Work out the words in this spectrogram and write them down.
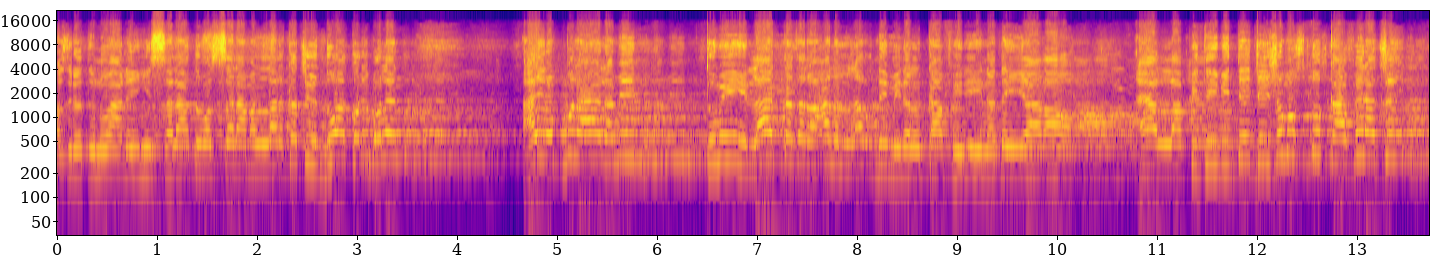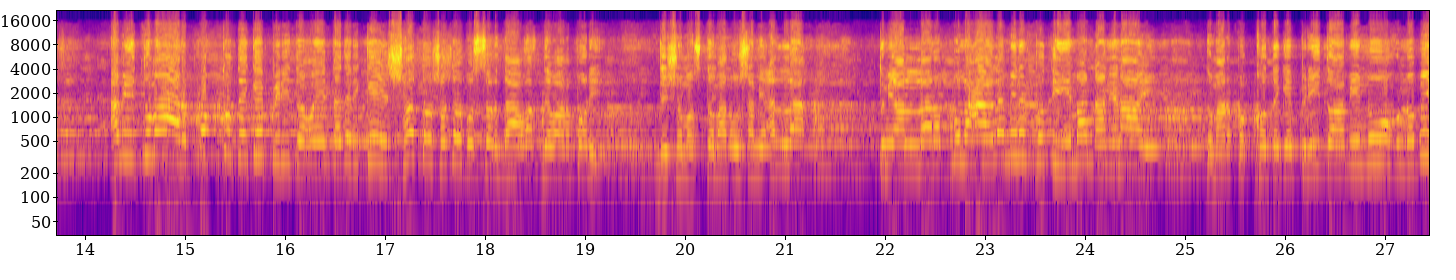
হজরত নু সালাম আল্লাহর কাছে দোয়া করে বলেন, আই রব্বুল আলামিন, তুমি লা তাজার আলাল আরদি মিনাল কাফিরিনা দাইয়ারা। আল্লাহ, পৃথিবীতে যে সমস্ত কাফের আছে, আমি তোমার পক্ষ থেকে পীড়িত হয়ে তাদেরকে শত শত বছর দাওয়াত দেওয়ার পরে যে সমস্ত মানুষ আমি আল্লাহ, তুমি আল্লাহ রব্বুল আলমিনের প্রতি ইমান আনে নাই। তোমার পক্ষ থেকে প্রীত আমি নূহ নবী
